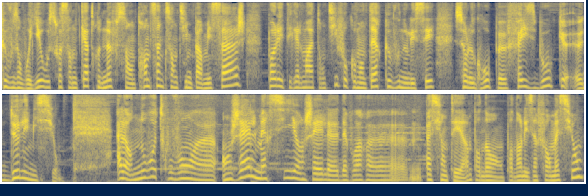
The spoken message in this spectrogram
que vous envoyez au 64 900 35 centimes par message. Paul est également attentif aux commentaires que vous nous laissez sur le groupe Facebook de l'émission. Alors, nous retrouvons euh, Angèle. Merci Angèle d'avoir euh, patienté hein, pendant pendant les informations.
